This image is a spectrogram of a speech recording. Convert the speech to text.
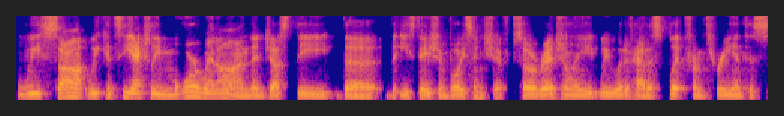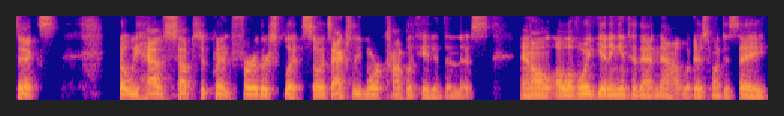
we saw we could see actually more went on than just the the the East Asian voicing shift. So originally we would have had a split from three into six, but we have subsequent further splits. So it's actually more complicated than this. And I'll, I'll avoid getting into that now, but I just want to say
